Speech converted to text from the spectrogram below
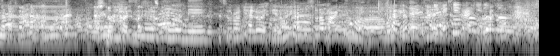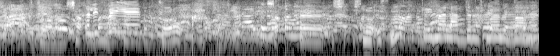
آه، شنو حلمك تكوني؟ الصورة الحلوة دي. أنا ممكن أخذ صورة معاكم ولا ده فيديو؟ دكتورة إن شاء الله دكتورة شاء آه ش- شنو اسمك؟ كيمال عبد الرحمن الظاهر.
